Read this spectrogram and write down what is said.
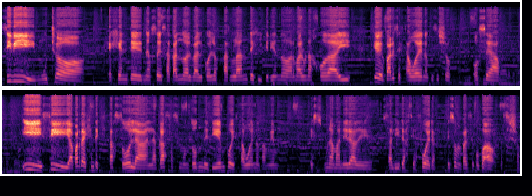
sí vi mucho eh, gente, no sé, sacando al balcón los parlantes y queriendo armar una joda ahí, que me parece está bueno, qué sé yo, o sea... Y sí, aparte hay gente que está sola en la casa hace un montón de tiempo y está bueno también. Es una manera de salir hacia afuera. Eso me parece copado, qué sé yo.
